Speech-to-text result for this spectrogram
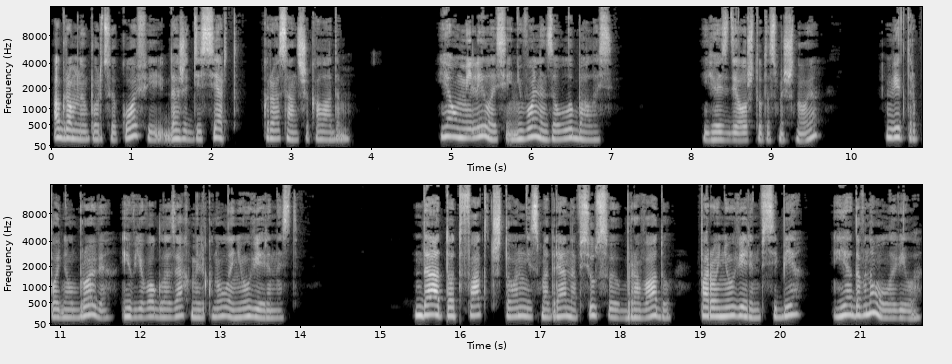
Огромную порцию кофе и даже десерт, круассан с шоколадом. Я умилилась и невольно заулыбалась. «Я сделал что-то смешное?» Виктор поднял брови, и в его глазах мелькнула неуверенность. Да, тот факт, что он, несмотря на всю свою браваду, порой не уверен в себе, я давно уловила.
